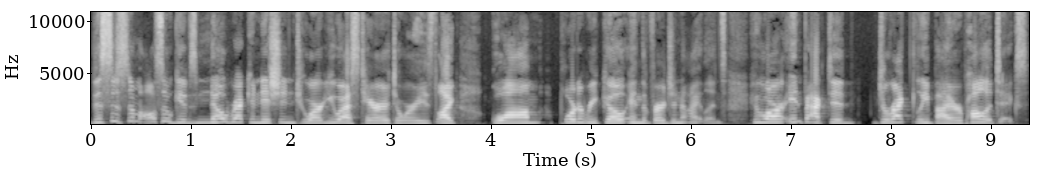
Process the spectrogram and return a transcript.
This system also gives no recognition to our U.S. territories like Guam, Puerto Rico, and the Virgin Islands, who are impacted directly by our politics.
